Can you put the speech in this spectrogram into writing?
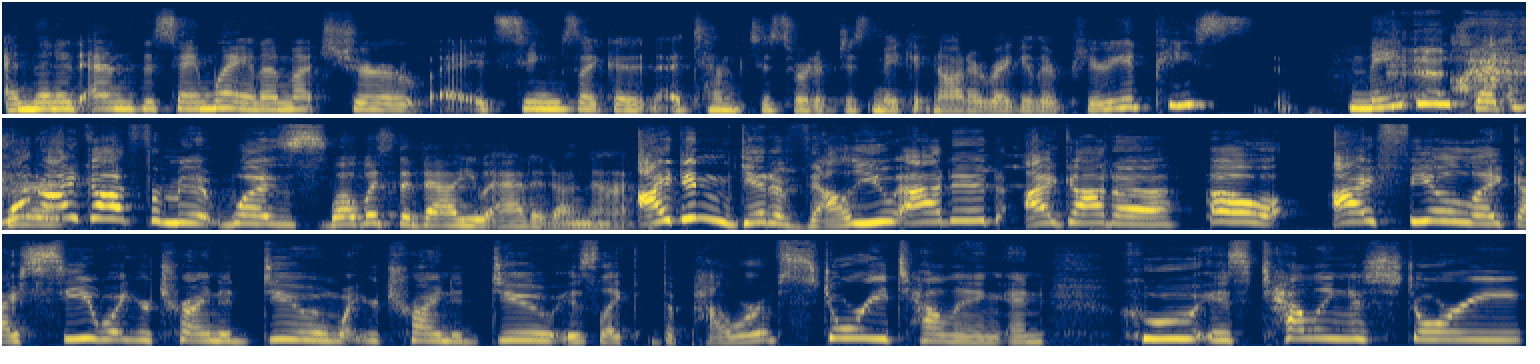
and then it ends the same way and i'm not sure it seems like an attempt to sort of just make it not a regular period piece maybe uh, but what I got from it was what was the value added on that I didn't get a value added. I got a, oh, I feel like I see what you're trying to do, and what you're trying to do is like the power of storytelling and who is telling a story,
